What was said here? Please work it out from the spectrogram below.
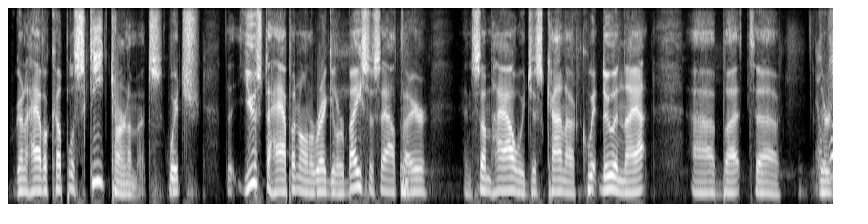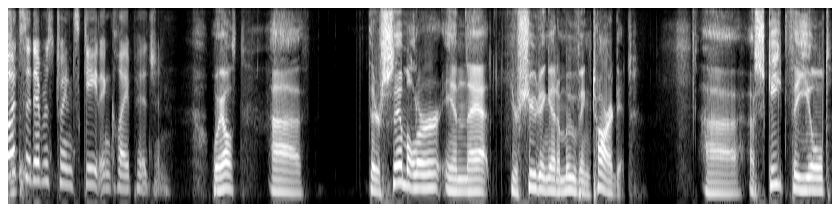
we're going to have a couple of skeet tournaments, which that used to happen on a regular basis out there, and somehow we just kind of quit doing that. Uh, but uh, what's the difference between skeet and clay pigeon? well, uh, they're similar in that you're shooting at a moving target. Uh, a skeet field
